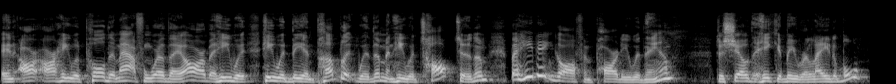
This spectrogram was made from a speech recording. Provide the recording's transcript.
and or, or, he would pull them out from where they are, but he would, he would be in public with them and he would talk to them, but he didn't go off and party with them to show that he could be relatable.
